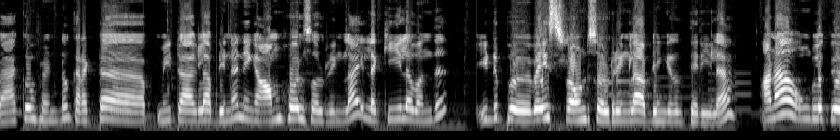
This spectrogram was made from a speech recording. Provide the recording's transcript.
பேக்கும் ஃப்ரண்ட்டும் கரெக்டாக மீட் ஆகலை அப்படின்னா நீங்கள் ஆம் ஹோல் சொல்கிறீங்களா இல்லை கீழே வந்து இடுப்பு வெயிஸ்ட் ரவுண்ட் சொல்கிறீங்களா அப்படிங்கிறது தெரியல. ஆனால் உங்களுக்கு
